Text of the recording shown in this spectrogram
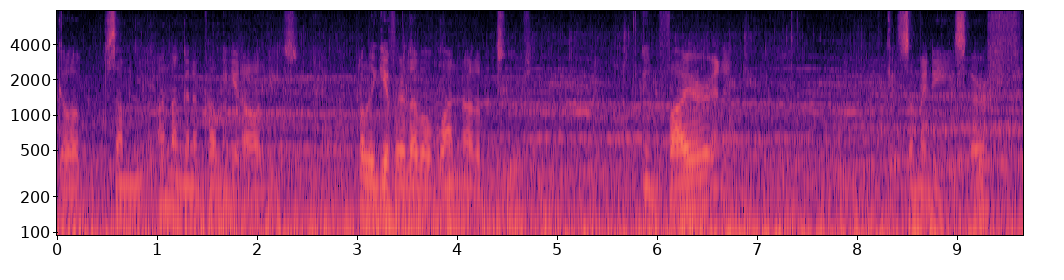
go up some. I'm not gonna probably get all these. Probably give her level one or level two or something in fire, and then get some of these earth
